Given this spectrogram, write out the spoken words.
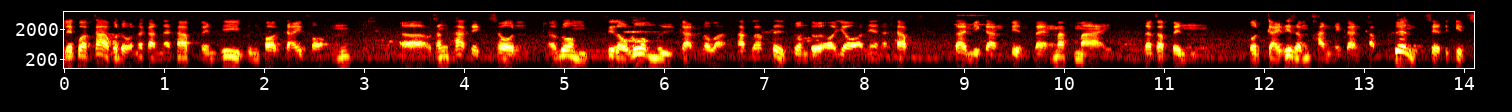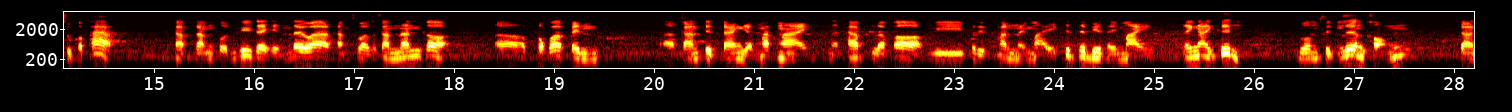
เรียกว่าก้าวกระโดดแล้วกันนะครับ เป็นที่พึงพอใจของอทั้งภาคเอกชนแล้วร่วมที่เราร่วมมือกันระหว่างภาครัฐและเอกชนโดยออยเนี่ยนะครับ ได้มีการเปลี่ยนแปลงมากมาย แล้วก็เป็นกลไกที่สำคัญในการขับเคลื่อนเศรษฐกิจสุขภาพครับดังผลที่จะเห็นได้ว่าทางสภาอุตสาหกรรมนั้นก็บอกว่าเป็นการเปลี่ยนแปลงอย่างมากมายนะครับ แล้วก็มีผลิตภัณฑ์ใหม่ๆ ขึ้นทะเบียนใหม่ๆได้ง่ายขึ้น รวมถึงเรื่องของ การ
